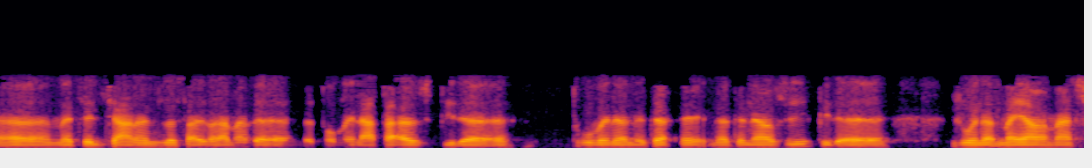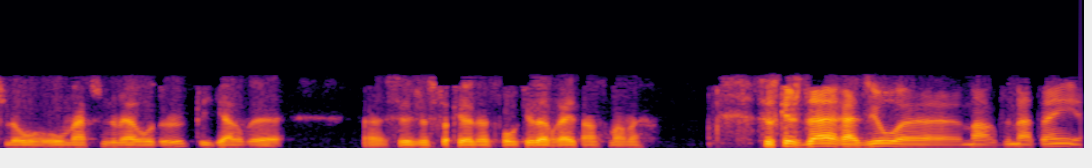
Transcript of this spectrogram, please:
Euh, mais tu sais, le challenge, là, ça va être vraiment de, de, tourner la page, puis de trouver notre, notre énergie, puis de jouer notre meilleur match là, au, match numéro 2. Puis garde, euh, c'est juste ça que notre focus devrait être en ce moment. C'est ce que je disais à la radio euh, mardi matin. Tu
